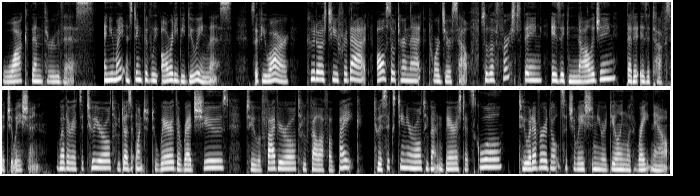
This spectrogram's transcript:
Walk them through this. And you might instinctively already be doing this. So if you are, kudos to you for that. Also turn that towards yourself. So the first thing is acknowledging that it is a tough situation. Whether it's a two year old who doesn't want to wear the red shoes, to a five year old who fell off a bike, to a 16 year old who got embarrassed at school, to whatever adult situation you are dealing with right now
